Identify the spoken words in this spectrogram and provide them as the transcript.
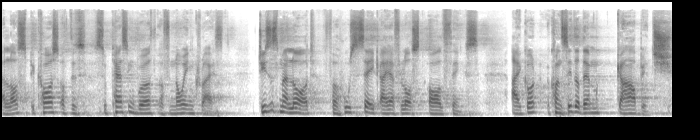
A loss because of the surpassing worth of knowing Christ. Jesus, my Lord, for whose sake I have lost all things. I consider them garbage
